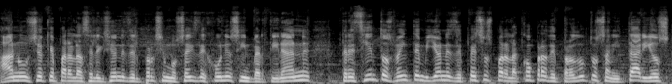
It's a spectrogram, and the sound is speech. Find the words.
anunció que para las elecciones del próximo 6 de junio se invertirán 320 millones de pesos para la compra de productos sanitarios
